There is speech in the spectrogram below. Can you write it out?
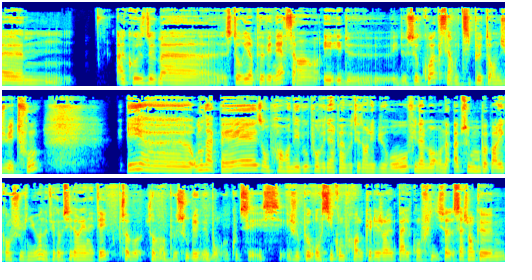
Euh, à cause de ma story un peu vénère, c'est de et de ce quoi que c'est un petit peu tendu et tout. Et euh, on apaise, on prend rendez-vous pour venir pavoter dans les bureaux. Finalement, on n'a absolument pas parlé quand je suis venue. On a fait comme si de rien n'était. Ça m'a, ça m'a un peu saoulé, mais bon, écoute, c'est, je peux aussi comprendre que les gens n'aiment pas le conflit, sachant que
